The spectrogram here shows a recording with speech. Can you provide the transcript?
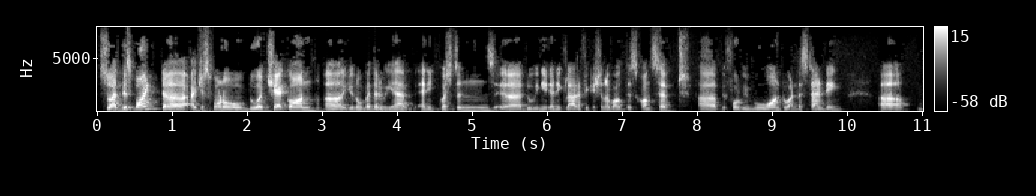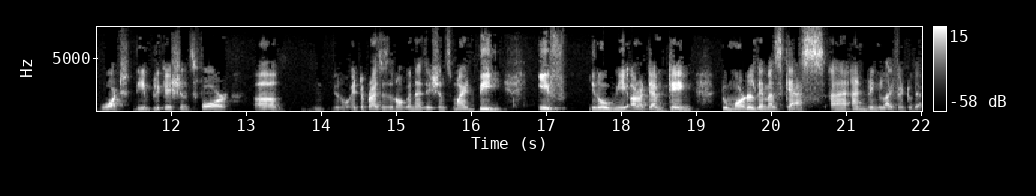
So at this point, uh, I just want to do a check on, uh, you know, whether we have any questions. Uh, do we need any clarification about this concept uh, before we move on to understanding uh, what the implications for, uh, you know, enterprises and organizations might be if, you know, we are attempting to model them as CAS and bring life into them.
